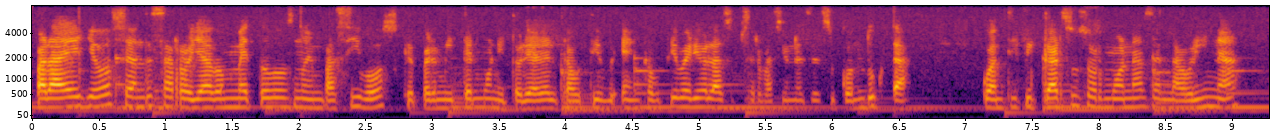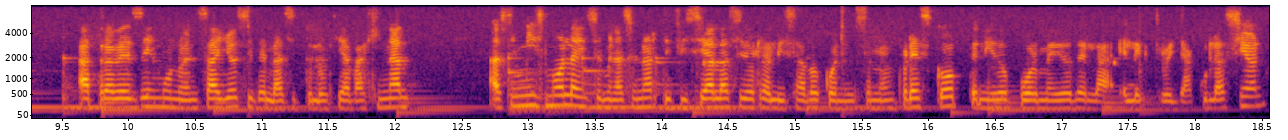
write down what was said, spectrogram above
Para ello, se han desarrollado métodos no invasivos que permiten monitorear el en cautiverio las observaciones de su conducta, cuantificar sus hormonas en la orina a través de inmunoensayos y de la citología vaginal. Asimismo, la inseminación artificial ha sido realizado con el semen fresco obtenido por medio de la electroeyaculación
